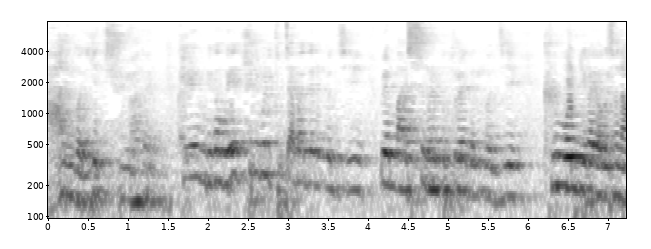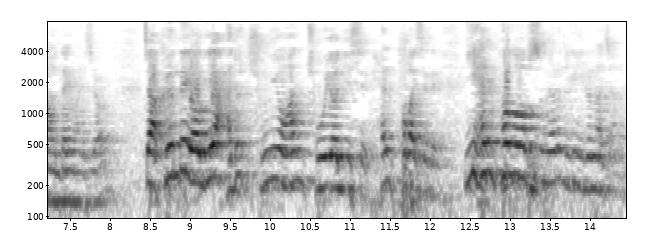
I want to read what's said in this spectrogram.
아는 것, 이게 중요하다. 그래, 우리가 왜 주님을 붙잡아야 되는 건지, 왜 말씀을 붙들어야 되는 건지, 그 원리가 여기서 나온다, 이 말이죠. 자, 그런데 여기에 아주 중요한 조연이 있어요. 헬퍼가 있어야 돼. 이 헬퍼가 없으면 이게 일어나지 않아요.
